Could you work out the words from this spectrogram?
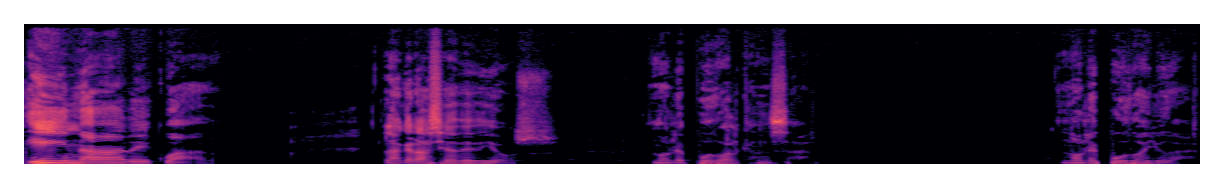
inadecuado la gracia de Dios no le pudo alcanzar, no le pudo ayudar.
